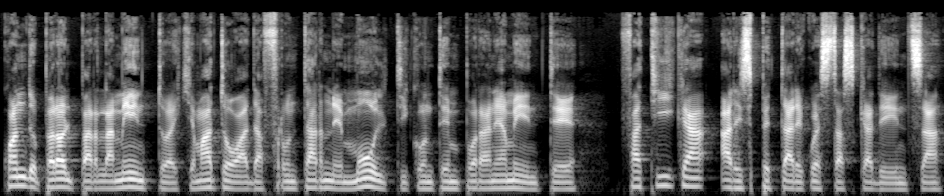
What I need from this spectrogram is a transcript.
Quando però il Parlamento è chiamato ad affrontarne molti contemporaneamente, fatica a rispettare questa scadenza.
